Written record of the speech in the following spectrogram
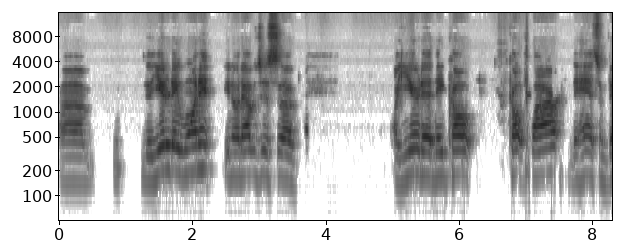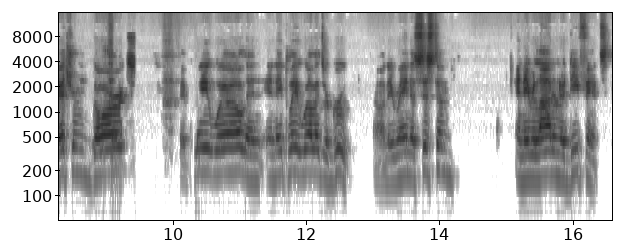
Um, the year they won it, you know, that was just uh, a year that they caught caught fire. They had some veteran guards. They played well, and and they played well as a group. Uh, they ran a system, and they relied on their defense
